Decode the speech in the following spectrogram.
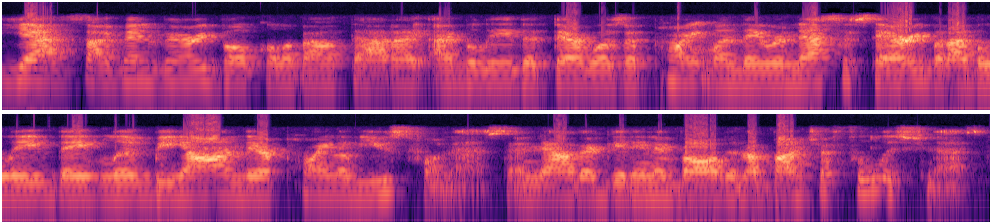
Yes, I've been very vocal about that. I, I, believe that there was a point when they were necessary, but I believe they've lived beyond their point of usefulness, and now they're getting involved in a bunch of foolishness.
